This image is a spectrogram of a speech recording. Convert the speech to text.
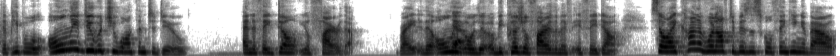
That people will only do what you want them to do, and if they don't, you'll fire them right? They'll only, yeah. or, the, or because you'll fire them if, if they don't. So I kind of went off to business school thinking about,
